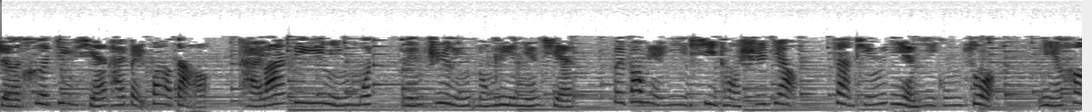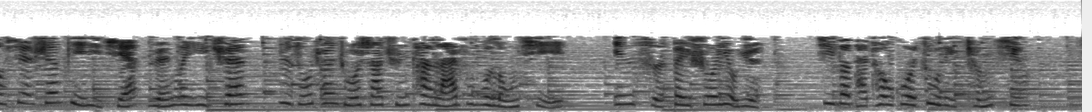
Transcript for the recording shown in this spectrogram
者贺敬贤台北报道，台湾第一名模林志玲农历年前被曝免疫系统失调，暂停演艺工作。年后现身比以前圆了一圈，日足穿着纱裙，看来腹部隆起，因此被说有孕。记得他透过助理澄清，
